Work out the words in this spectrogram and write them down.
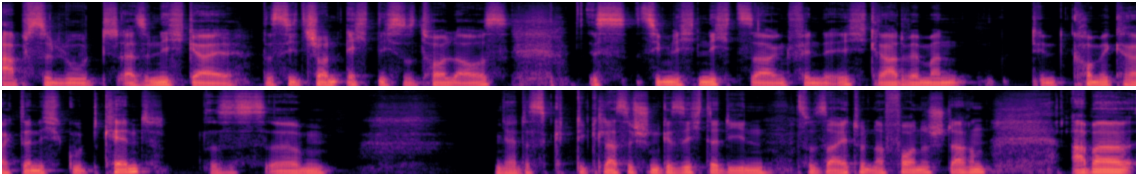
absolut, also nicht geil. Das sieht schon echt nicht so toll aus. Ist ziemlich nichtssagend, finde ich. Gerade wenn man den Comic-Charakter nicht gut kennt. Das ist, ähm, ja, das, die klassischen Gesichter, die ihn zur Seite und nach vorne starren. Aber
